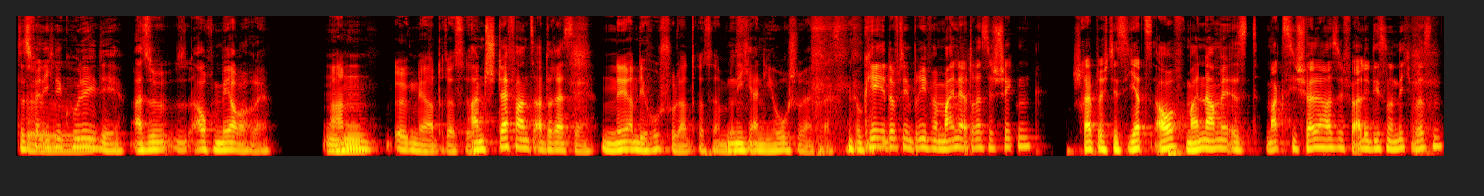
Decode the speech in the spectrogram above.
Das finde ich eine coole Ähm. Idee. Also auch mehrere. Mhm. An irgendeine Adresse. An Stefans Adresse, nee, an die Hochschuladresse am besten. nicht an die Hochschuladresse. Okay, ihr dürft den Brief an meine Adresse schicken. Schreibt euch das jetzt auf. Mein Name ist Maxi Schellhase, für alle, die es noch nicht wissen.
